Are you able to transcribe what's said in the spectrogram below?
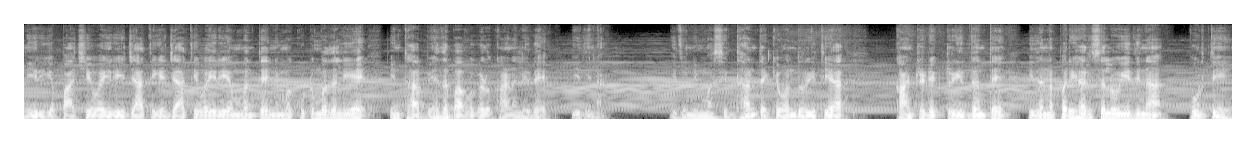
ನೀರಿಗೆ ಪಾಚಿ ವೈರಿ, ಜಾತಿಗೆ ಜಾತಿ ವೈರಿ ಎಂಬಂತೆ ನಿಮ್ಮ ಕುಟುಂಬದಲ್ಲಿಯೇ ಇಂತಹ ಭೇದ ಭಾವಗಳು ಕಾಣಲಿದೆ ಈ ದಿನ. ಇದು ನಿಮ್ಮ ಸಿದ್ಧಾಂತಕ್ಕೆ ಒಂದು ರೀತಿಯ ಕಾಂಟ್ರಡಿಕ್ಟರಿ ಇದ್ದಂತೆ ಇದನ್ನು ಪರಿಹರಿಸಲು ಈ ದಿನ ಪೂರ್ತಿ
